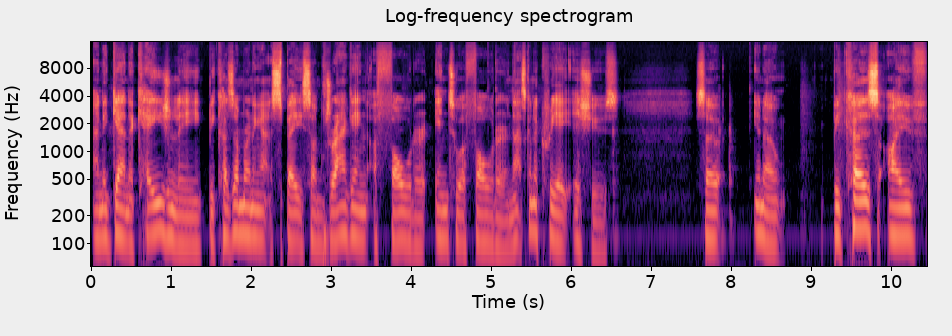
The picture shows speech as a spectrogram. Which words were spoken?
and again, occasionally, because I'm running out of space, I'm dragging a folder into a folder, and that's going to create issues. So, you know, because I've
